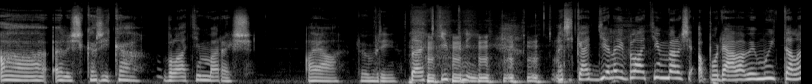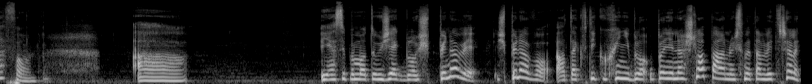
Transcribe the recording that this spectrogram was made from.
A Eliška říká, volá tím Mareš. A já, dobrý, to je vtipný. A říká, dělej, volá tím Mareš a podává mi můj telefon. A já si pamatuju, že jak bylo špinavě, špinavo a tak v té kuchyni bylo úplně našlapáno, když jsme tam vytřeli.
